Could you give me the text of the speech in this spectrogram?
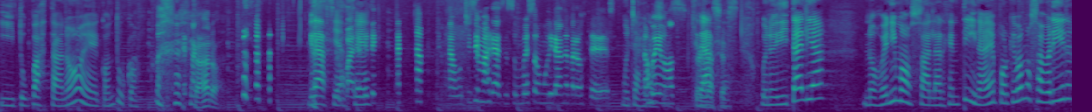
y tu pasta, ¿no? Eh, con tuco. Claro. Gracias. eh. Muchísimas gracias. Un beso muy grande para ustedes. Muchas gracias. Nos vemos. Gracias. Bueno, y de Italia nos venimos a la Argentina, ¿eh? porque vamos a abrir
